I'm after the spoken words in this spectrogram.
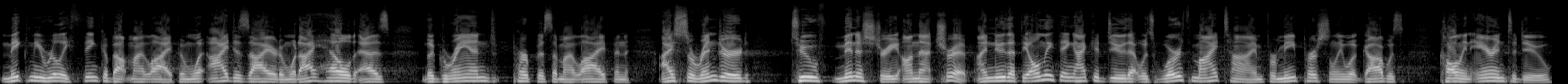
make me really think about my life and what I desired and what I held as the grand purpose of my life. And I surrendered to ministry on that trip. I knew that the only thing I could do that was worth my time, for me personally, what God was calling Aaron to do,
